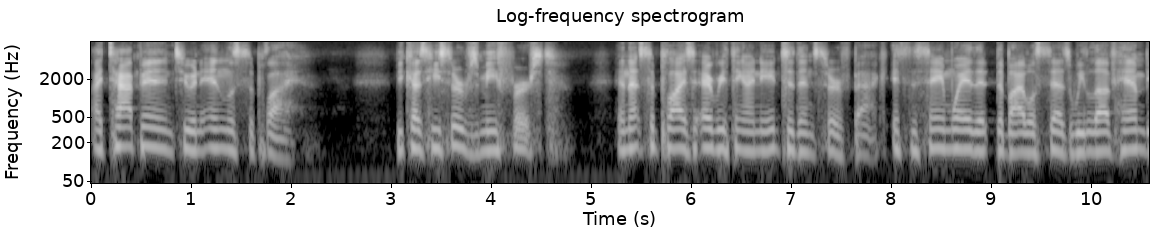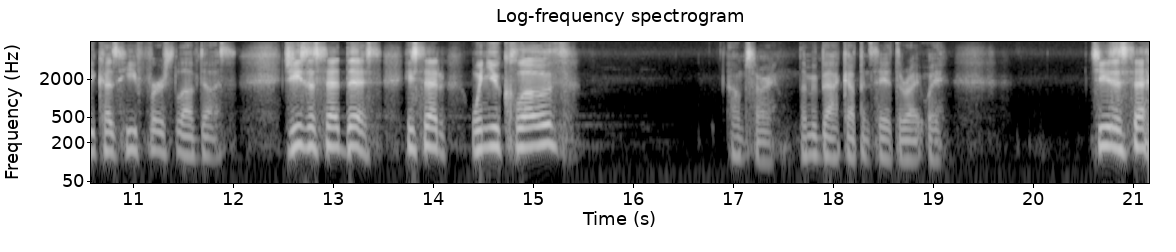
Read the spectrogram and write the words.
I tap into an endless supply because He serves me first. And that supplies everything I need to then serve back. It's the same way that the Bible says we love Him because He first loved us. Jesus said this He said, When you clothe, I'm sorry, let me back up and say it the right way. Jesus said,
